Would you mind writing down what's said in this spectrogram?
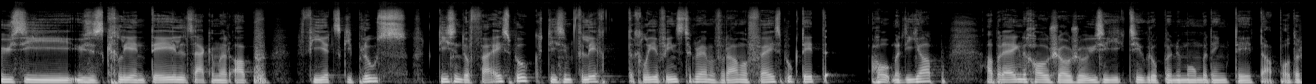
unsere, unser Klientel, sagen wir, ab 40 plus. Die sind auf Facebook, die sind vielleicht ein bisschen auf Instagram, vor allem auf Facebook. Dort holt man die ab. Aber eigentlich auch schon, schon unsere Zielgruppe nicht mehr unbedingt dort ab, oder?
